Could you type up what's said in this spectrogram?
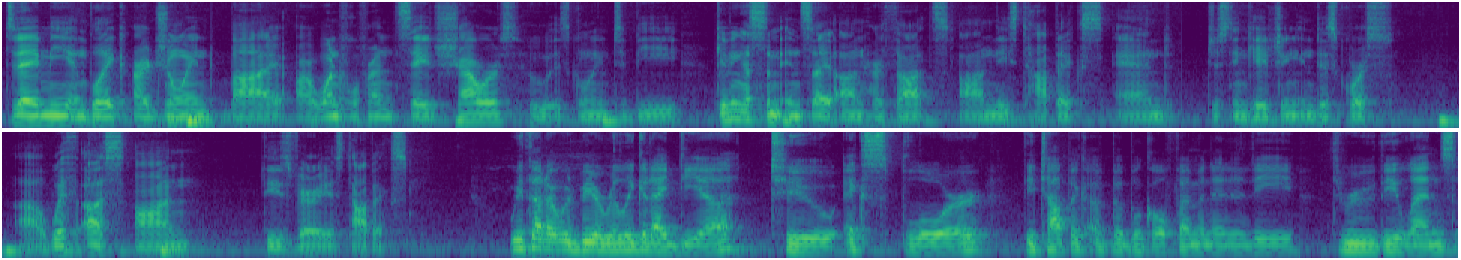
Today, me and Blake are joined by our wonderful friend Sage Showers, who is going to be giving us some insight on her thoughts on these topics and just engaging in discourse uh, with us on these various topics. We thought it would be a really good idea to explore the topic of biblical femininity through the lens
